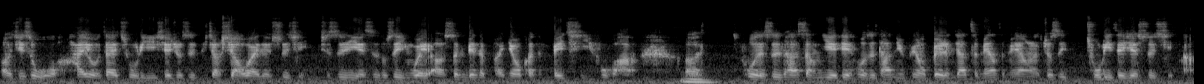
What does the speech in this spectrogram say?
呃，其实我还有在处理一些就是比较校外的事情，其实也是都是因为呃身边的朋友可能被欺负啊，呃，或者是他上夜店，或者是他女朋友被人家怎么样怎么样了，就是处理这些事情嘛。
